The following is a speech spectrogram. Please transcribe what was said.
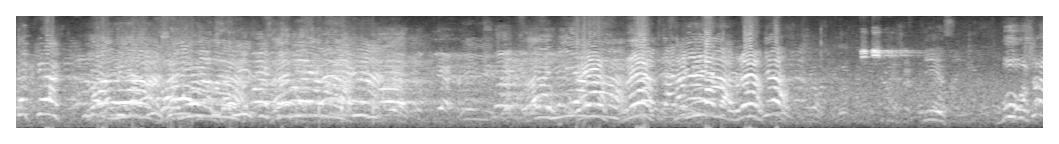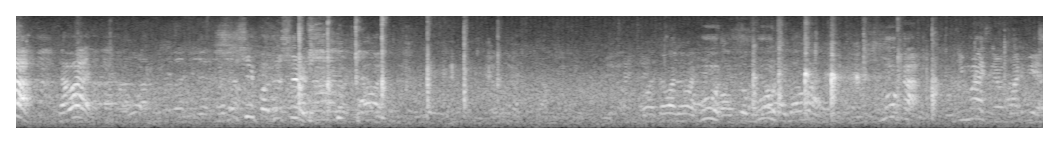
Да как? Замена! Замена! Замена! Рэп, Буша! Давай! Подыши, подыши. Давай. Давай, давай, вот, давай. Лука, внимательно в борьбе.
